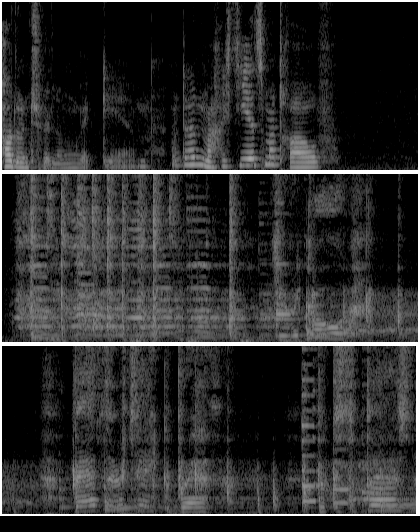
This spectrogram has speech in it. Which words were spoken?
Hautanschwellungen weggehen. Und dann mache ich die jetzt mal drauf. Here we take breath. Because the best.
